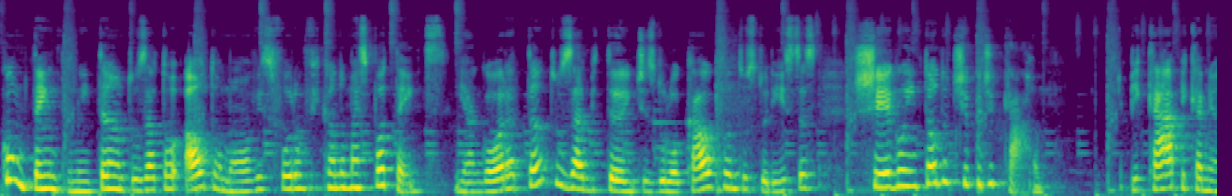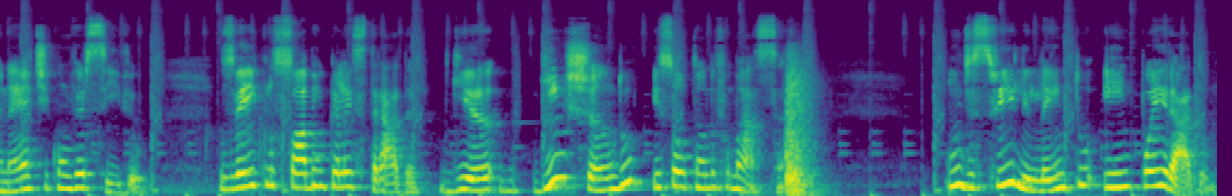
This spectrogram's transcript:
Com o tempo, no entanto, os automóveis foram ficando mais potentes e agora tanto os habitantes do local quanto os turistas chegam em todo tipo de carro: picape, caminhonete e conversível. Os veículos sobem pela estrada, guinchando e soltando fumaça. Um desfile lento e empoeirado.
